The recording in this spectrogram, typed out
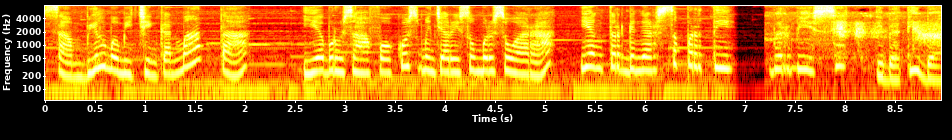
Sambil memicingkan mata, ia berusaha fokus mencari sumber suara yang terdengar seperti berbisik. Tiba-tiba,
